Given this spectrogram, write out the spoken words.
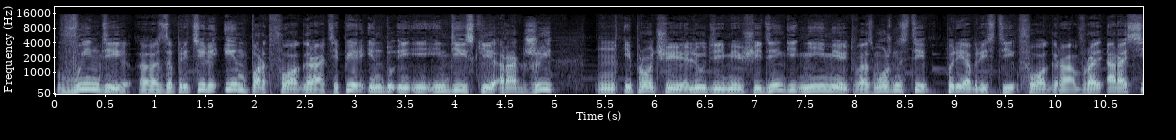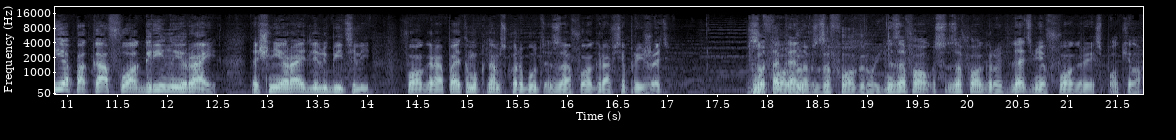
В Индии э, запретили импорт фуагра. Теперь инду, индийские раджи и прочие люди, имеющие деньги, не имеют возможности приобрести фуагра. А Россия пока фуагриный рай. Точнее, рай для любителей фуагра. Поэтому к нам скоро будут за фуагра все приезжать. За вот фуаг... такая новость. За фуагрой. За, фу... за фуагрой. Дайте мне фуагры с полкило.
